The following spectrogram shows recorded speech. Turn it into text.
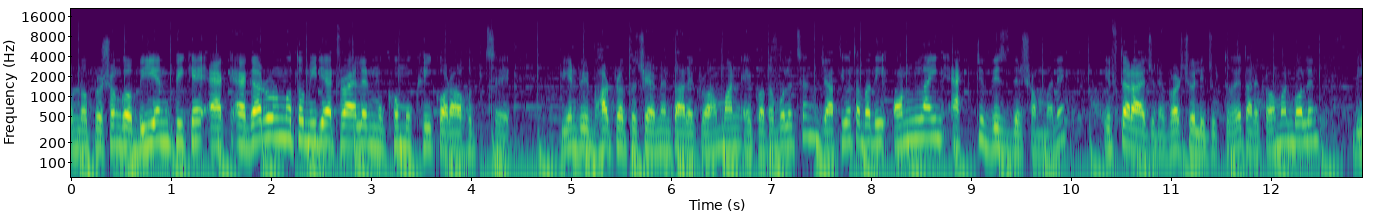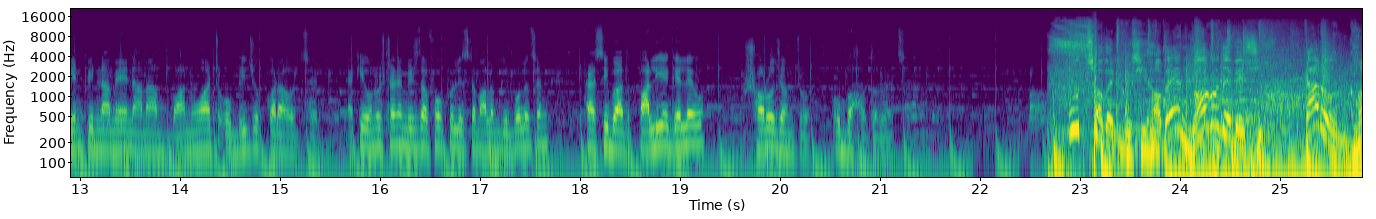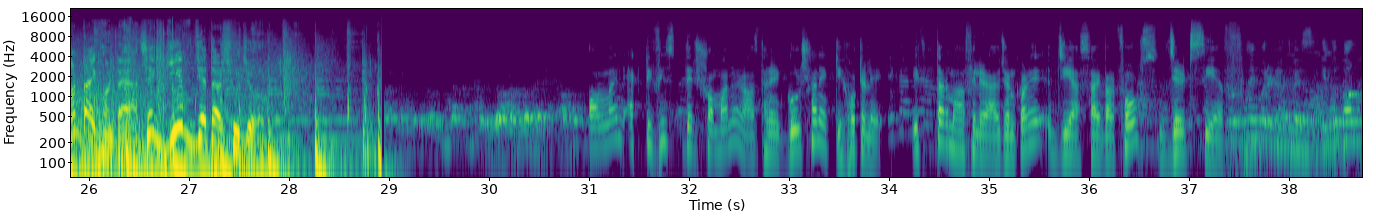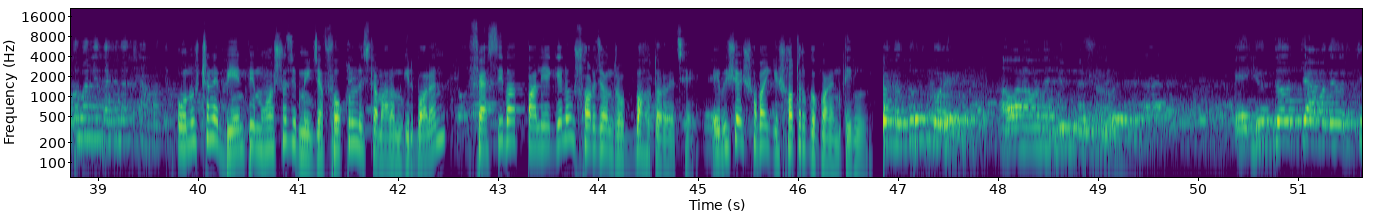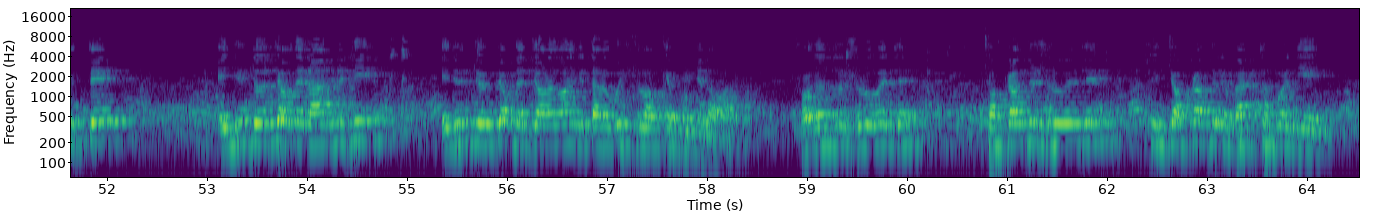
অন্য প্রসঙ্গ, বিএনপিকে এক এগারোর মতো মিডিয়া ট্রায়ালের মুখোমুখি করা হচ্ছে। বিএনপির ভারপ্রাপ্ত চেয়ারম্যান তারেক রহমান এ কথা বলেছেন, জাতীয়তাবাদী অনলাইন অ্যাক্টিভিস্টদের সম্মানে ইফতার আয়োজনে ভার্চুয়ালি যুক্ত হয়ে তারেক রহমান বলেন, বিএনপির নামে নানা বানোয়াট অভিযোগ করা হচ্ছে। একই অনুষ্ঠানে মির্জা ফখরুল ইসলাম আলমগীর বলেছেন, ফ্যাসিবাদ পালিয়ে গেলেও ষড়যন্ত্র অব্যাহত রয়েছে। উৎসবের খুশি হবে নগদে বেশি, কারণ ঘন্টায় ঘন্টায় আছে গিফট জেতার সুযোগ। অনলাইন অ্যাক্টিভিস্টদের সম্মানে রাজধানীর গুলশানে একটি হোটেলে ইফতার মাহফিলের আয়োজন করে জিয়া সাইবার ফোর্স জেডসিএফ অনুষ্ঠানে বিএনপি মহাসচিব মির্জা ফখরুল ইসলাম আলমগীর বলেন, ফ্যাসিবাদ পালিয়ে গেলেও ষড়যন্ত্র অব্যাহত রয়েছে। এ বিষয়ে সবাইকে সতর্ক করেন তিনি। নতুন করে আবার আমাদের যুদ্ধ শুরু হয়েছে। এই যুদ্ধ হচ্ছে আমাদের অস্তিত্বের, এই যুদ্ধ হচ্ছে আমাদের রাজনীতি এই যুদ্ধ হচ্ছে আমাদের জনগণকে তার অভিষ্ট লক্ষ্যে পৌঁছে দেওয়া ষড়যন্ত্র শুরু হয়েছে। চক্রান্ত শুরু হয়েছে। সেই চক্রান্তকে ব্যর্থ করে দিয়ে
